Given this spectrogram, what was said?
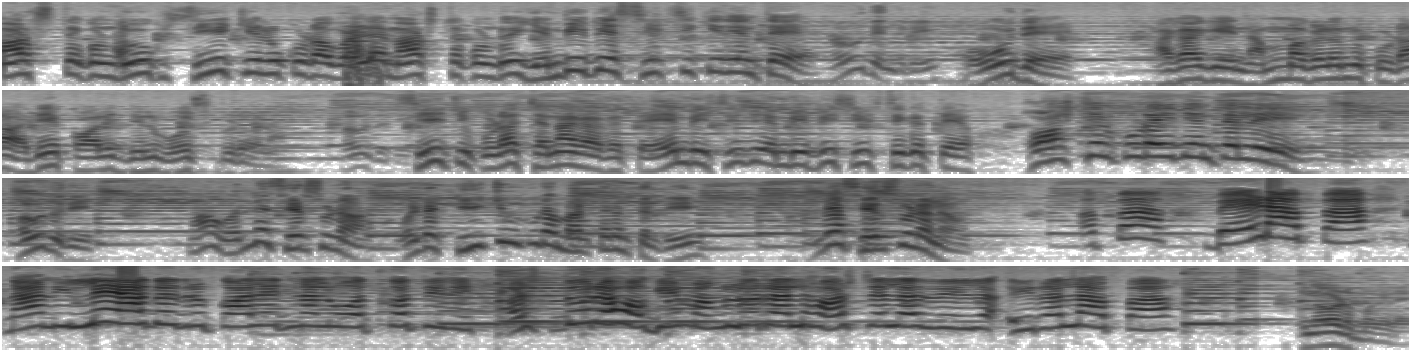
ಮಾರ್ಕ್ಸ್ ತಗೊಂಡು ಸಿ ಟಿಲೂ ಕೂಡ ಒಳ್ಳೆ ಮಾರ್ಕ್ಸ್ ತಗೊಂಡು M B B S seat ಸಿಕ್ಕಿದೆ ಅಂತೆ ಹೌದೇನ್ರಿ? ಹೌದೇ. ಹಾಗಾಗಿ ನಮ್ಮ ಮಗಳನ್ನು ಕೂಡ ಅದೇ ಕಾಲೇಜ್ನಲ್ಲಿ ಓದಿಸ್ಬಿಡೋಣ. ಸಿ ಟಿ ಕೂಡ ಚೆನ್ನಾಗಾಗುತ್ತೆ. M B C M B B seat ಸಿಗುತ್ತೆ. ಹಾಸ್ಟೆಲ್ ಕೂಡ ಇದೆ ಅಂತಲ್ಲಿ. ರೀ ನಾವು ಅಲ್ಲೇ ಸೇರ್ಸೋಣ. ಒಳ್ಳೆ ಟೀಚಿಂಗ್ ಕೂಡ ಮಾಡ್ತಾರಂತಲ್ರಿ. ಅಲ್ಲೇ ಸೇರ್ಸೋಣ ನಾವು. ಅಪ್ಪ ಬೇಡ ಅಪ್ಪ. ನಾನು ಇಲ್ಲೇ ಯಾವ್ದಾದ್ರು ಕಾಲೇಜ್ನಲ್ಲಿ ಓದ್ಕೋತೀನಿ. ಅಷ್ಟು ದೂರ ಹೋಗಿ ಮಂಗಳೂರಲ್ಲಿ ಹಾಸ್ಟೆಲ್ ಅಲ್ಲಿ ಇರಲ್ಲ ಅಪ್ಪ. ನೋಡು ಮಗಳೇ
